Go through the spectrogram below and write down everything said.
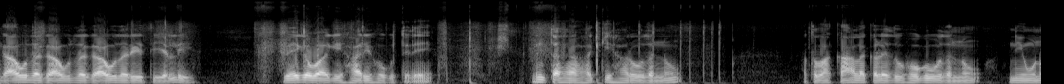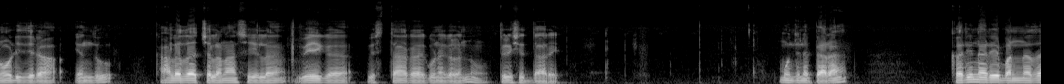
ಗಾವುದ ಗಾವುದ ಗಾವುದ ರೀತಿಯಲ್ಲಿ ವೇಗವಾಗಿ ಹಾರಿ ಹೋಗುತ್ತಿದೆ. ಇಂತಹ ಹಕ್ಕಿ ಹಾರುವುದನ್ನು ಅಥವಾ ಕಾಲ ಕಳೆದು ಹೋಗುವುದನ್ನು ನೀವು ನೋಡಿದಿರಾ ಎಂದು ಕಾಲದ ಚಲನಶೀಲ, ವೇಗ, ವಿಸ್ತಾರ ಗುಣಗಳನ್ನು ತಿಳಿಸಿದ್ದಾರೆ. ಮುಂದಿನ ಪ್ಯಾರ. ಕರಿನರೆ ಬಣ್ಣದ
